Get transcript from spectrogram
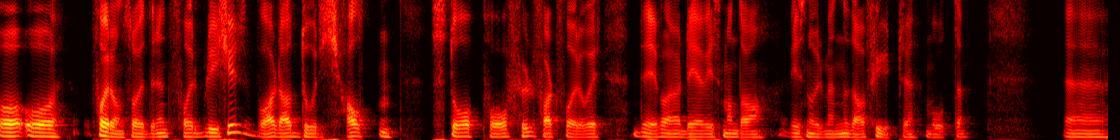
Og, og forhåndsordren for Blücher var da Durchhalten. Stå på full fart forover. Det var det hvis, da, hvis nordmennene da fyrte mot dem. Eh,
